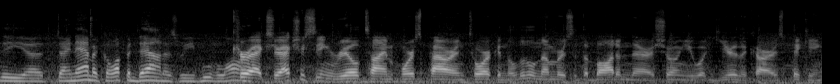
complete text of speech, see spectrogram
the uh, dynamic go up and down as we move along. Correct. So you're actually seeing real-time horsepower and torque, and the little numbers at the bottom there are showing you what gear the car is picking.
